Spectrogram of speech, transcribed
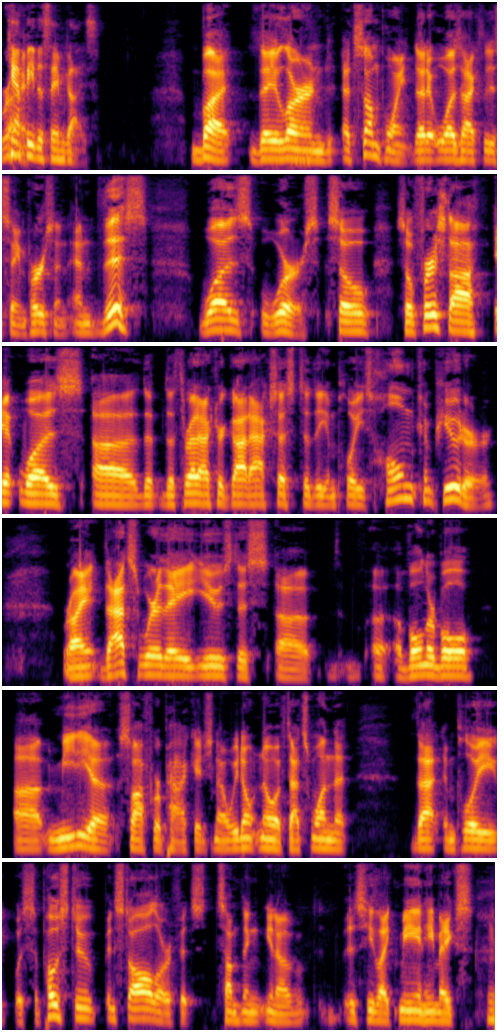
right. can't be the same guys. But they learned at some point that it was actually the same person, and this was worse. So, so first off, it was uh, the the threat actor got access to the employee's home computer, right? That's where they used this uh, a, a vulnerable uh, media software package. Now we don't know if that's one that that employee was supposed to install or if it's something you know is he like me and he makes hmm.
